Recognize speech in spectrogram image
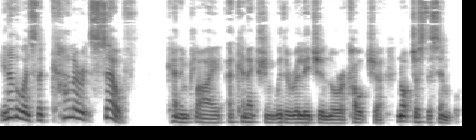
In other words, the color itself can imply a connection with a religion or a culture, not just a symbol.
